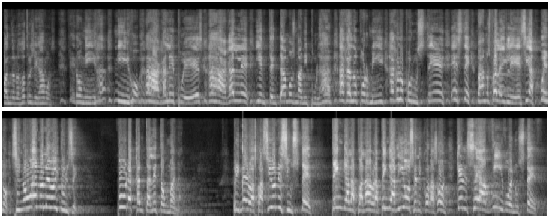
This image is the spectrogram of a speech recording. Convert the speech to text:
Cuando nosotros llegamos, pero mi hija, mi hijo, hágale pues, hágale. Y intentamos manipular, hágalo por mí, hágalo por usted. Este, vamos para la iglesia. Bueno, si no va, no le doy dulce. Pura cantaleta humana. Primero, apasionese usted tenga la palabra, tenga a Dios en el corazón, que Él sea vivo en usted.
